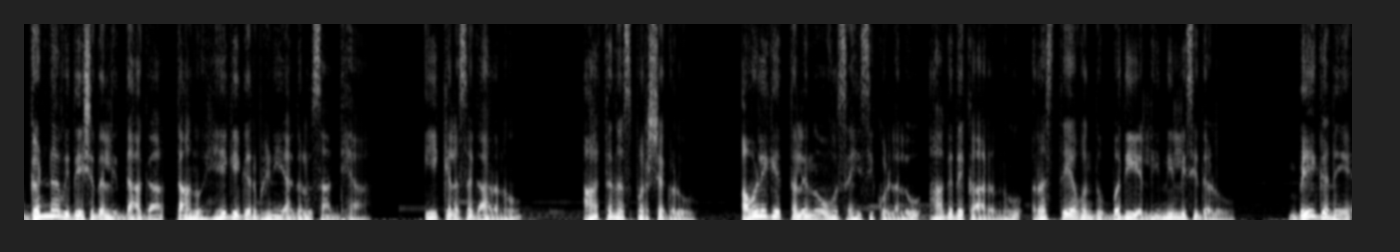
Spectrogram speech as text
ಗಂಡ ವಿದೇಶದಲ್ಲಿದ್ದಾಗ ತಾನು ಹೇಗೆ ಗರ್ಭಿಣಿಯಾಗಲು ಸಾಧ್ಯ? ಈ ಕೆಲಸಗಾರನೋ? ಆತನ ಸ್ಪರ್ಶಗಳು? ಅವಳಿಗೆ ತಲೆನೋವು ಸಹಿಸಿಕೊಳ್ಳಲು ಆಗದೆ ಕಾರನ್ನು ರಸ್ತೆಯ ಒಂದು ಬದಿಯಲ್ಲಿ ನಿಲ್ಲಿಸಿದಳು. ಬೇಗನೆ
